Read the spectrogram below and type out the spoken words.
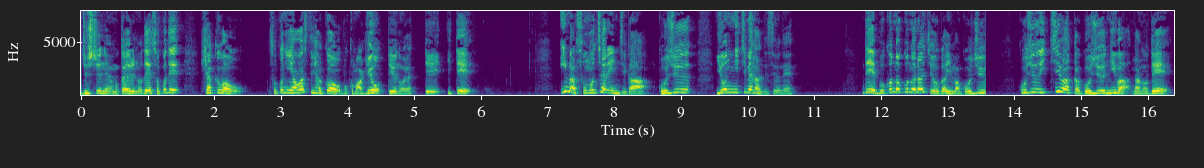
10周年を迎えるので、そこで100話を、そこに合わせて100話を僕も上げようっていうのをやっていて、今そのチャレンジが54日目なんですよね。で、僕のこのラジオが今50、51話か52話なので、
